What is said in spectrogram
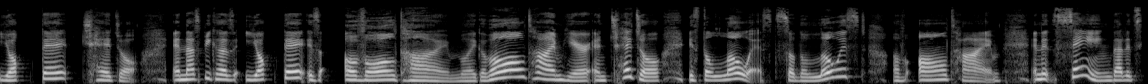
역대 최저. And that's because 역대 is of all time, like of all time here, and 최저 is the lowest, so the lowest of all time. And it's saying that it's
